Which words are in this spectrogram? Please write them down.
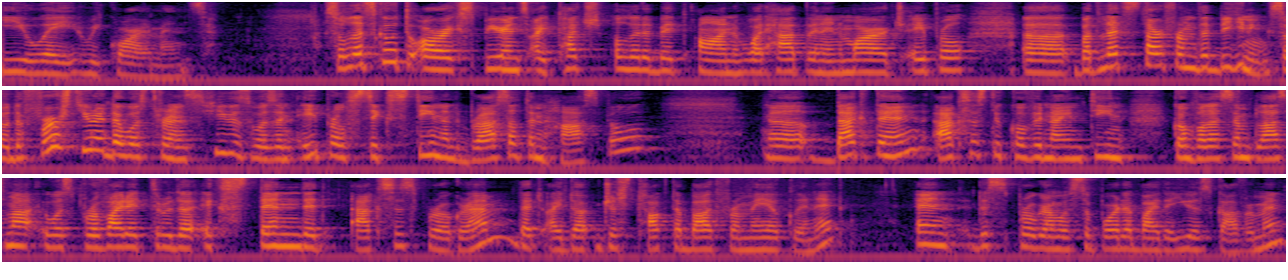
EUA uh, requirements. So let's go to our experience. I touched a little bit on what happened in March, April, uh, but let's start from the beginning. So the first unit that was transfused was in April 16 at Braselton Hospital. Uh, back then, access to COVID-19 convalescent plasma was provided through the extended access program that I just talked about from Mayo Clinic. And this program was supported by the US government.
